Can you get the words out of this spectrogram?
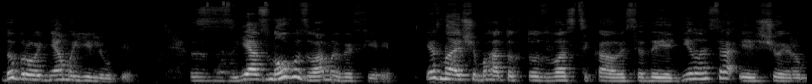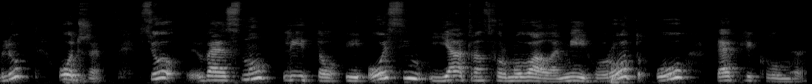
Доброго дня, мої любі! Я знову з вами в ефірі. Я знаю, що багато хто з вас цікавився, де я ділася і що я роблю. Отже, всю весну, літо і осінь я трансформувала мій город у теплі клумби.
